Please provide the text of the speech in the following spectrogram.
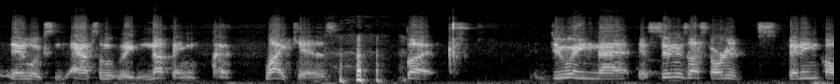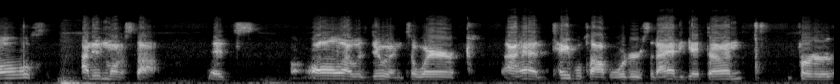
it looks absolutely nothing like his. but doing that, as soon as I started spinning calls, I didn't want to stop. It's all I was doing to where I had tabletop orders that I had to get done for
